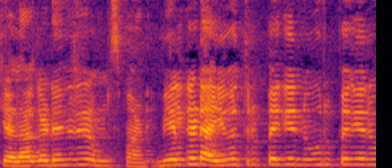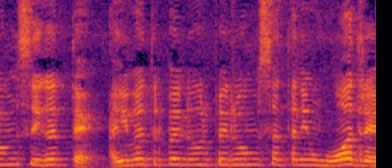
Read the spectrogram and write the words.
ಕೆಳಗಡೆನೇ ರೂಮ್ಸ್ ಮಾಡಿ. ಮೇಲ್ಗಡೆ ಐವತ್ತು ರೂಪಾಯಿಗೆ ನೂರು ರೂಪಾಯಿಗೆ ರೂಮ್ ಸಿಗುತ್ತೆ. ಐವತ್ತು ರೂಪಾಯಿ, ನೂರು ರೂಪಾಯಿ ರೂಮ್ಸ್ ಅಂತ ನೀವು ಹೋದ್ರೆ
